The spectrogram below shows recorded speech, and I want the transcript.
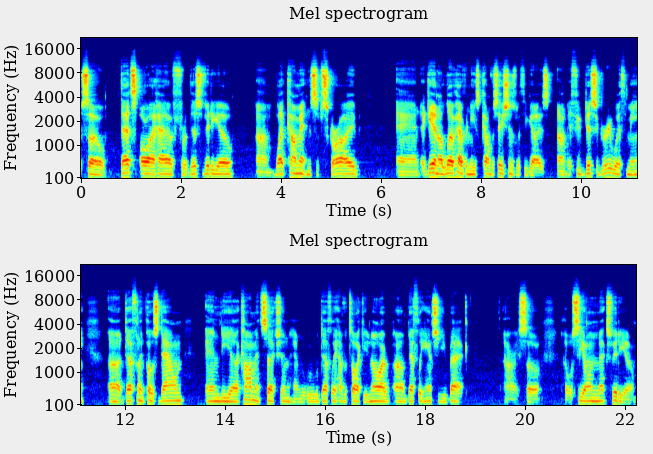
So that's all I have for this video. Um, like, comment, and subscribe. And again, I love having these conversations with you guys. Um, if you disagree with me, uh, definitely post down in the uh, comment section and we will definitely have a talk. You know, I uh, definitely answer you back. All right, so I will see you on the next video.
